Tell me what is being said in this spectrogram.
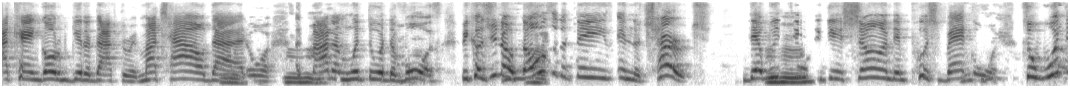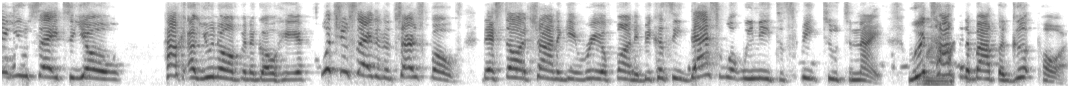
I can't go to get a doctorate. My child died, or Mhm. I done went through a divorce. Because you know, those are the things in the church that we Mhm. tend to get shunned and pushed back on. So what do you say to your how uh, you know I'm gonna go here? What you say to the church folks that start trying to get real funny? Because see, that's what we need to speak to tonight. We're Right. talking about the good part,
